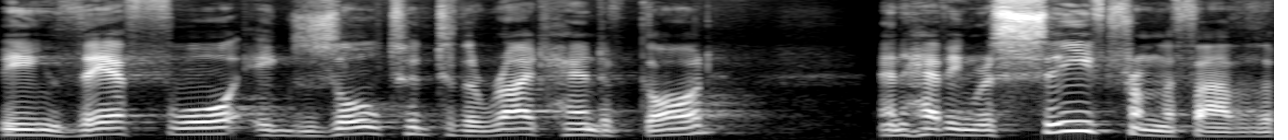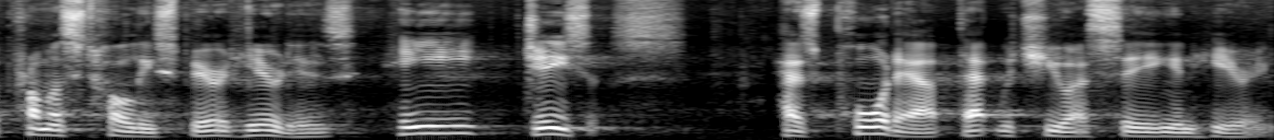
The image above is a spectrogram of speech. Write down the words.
being therefore exalted to the right hand of God, and having received from the Father the promised Holy Spirit, here it is, He, Jesus, has poured out that which you are seeing and hearing.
